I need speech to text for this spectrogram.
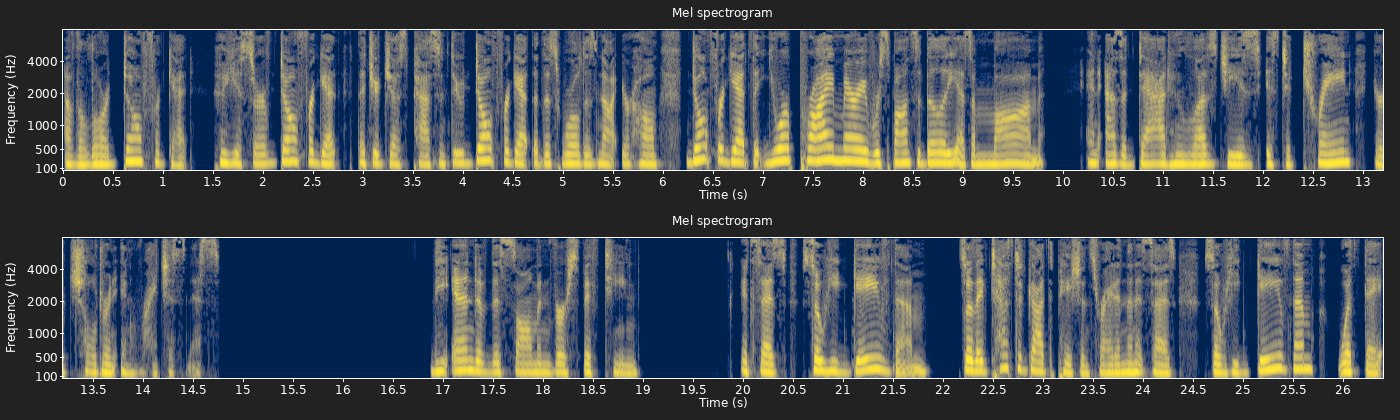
of the Lord. Don't forget who you serve. Don't forget that you're just passing through. Don't forget that this world is not your home. Don't forget that your primary responsibility as a mom and as a dad who loves Jesus is to train your children in righteousness. The end of this psalm in verse 15, it says, So he gave them, so they've tested God's patience, right? And then it says, So he gave them what they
